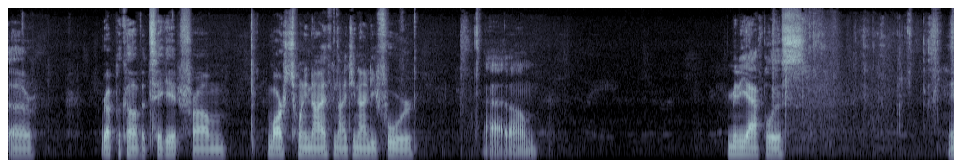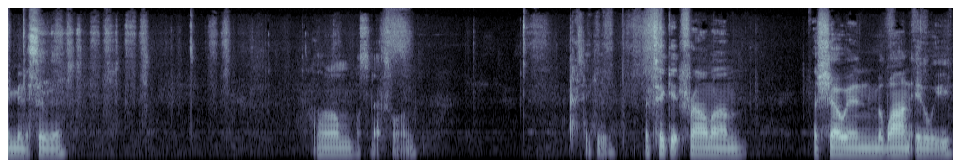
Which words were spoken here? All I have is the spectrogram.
A replica of a ticket from March 29th, 1994 at, um, Minneapolis in Minnesota. Um, what's the next one? A ticket. A ticket from um, a show in Milan, Italy.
